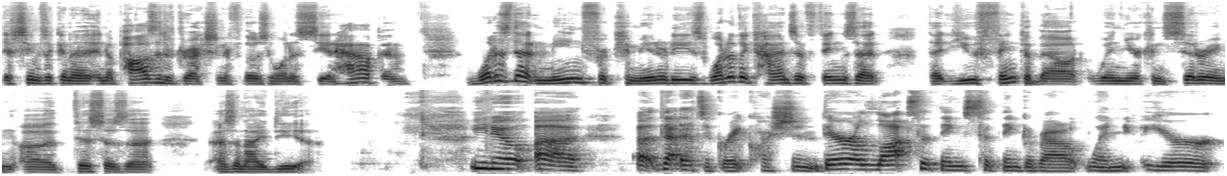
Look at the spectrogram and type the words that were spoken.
it seems like in a, in a positive direction for those who want to see it happen. What does that mean for communities? What are the kinds of things that that you think about when you're considering uh, this as a as an idea? You know, uh, uh, that, that's a great question. There are lots of things to think about when you're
